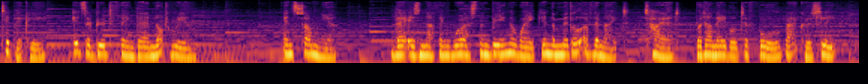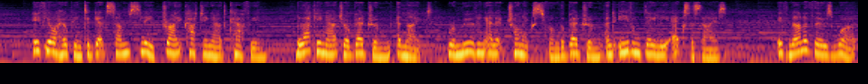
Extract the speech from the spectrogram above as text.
Typically, it's a good thing they're not real. Insomnia. There is nothing worse than being awake in the middle of the night tired, but unable to fall back asleep. If you're hoping to get some sleep try cutting out caffeine, blacking out your bedroom at night, removing electronics from the bedroom and even daily exercise. If none of those work,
